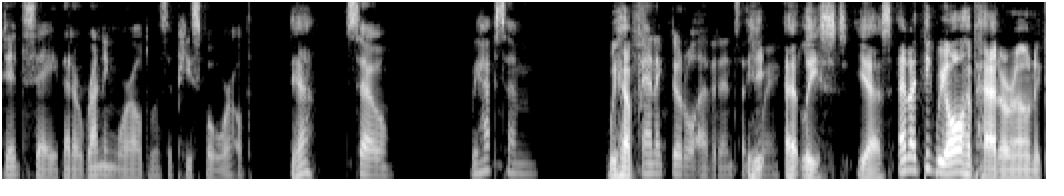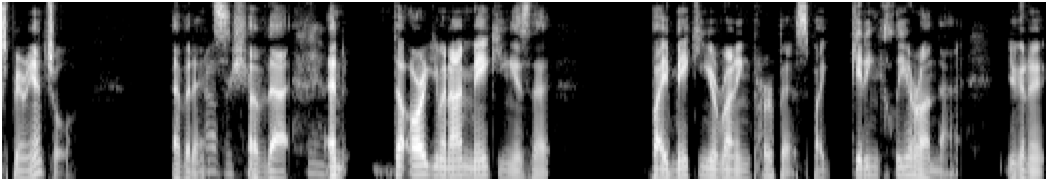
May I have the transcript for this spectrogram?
did say that a running world was a peaceful world. Yeah. So we have some we have anecdotal evidence anyway. He, at least, yes. And I think we all have had our own experiential evidence oh, sure. of that. Yeah. And the argument I'm making is that by making your running purpose, by getting clear on that, you're going to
